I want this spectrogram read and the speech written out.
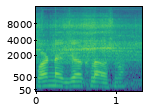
پڑھنا ایک جگہ کلاس میں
